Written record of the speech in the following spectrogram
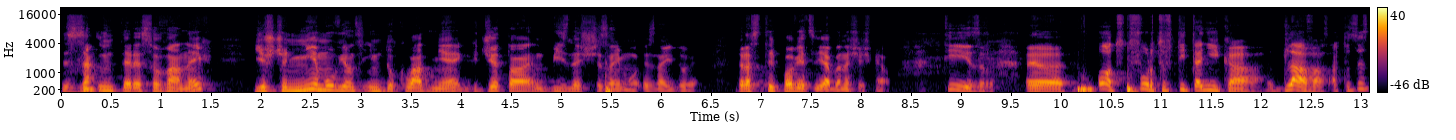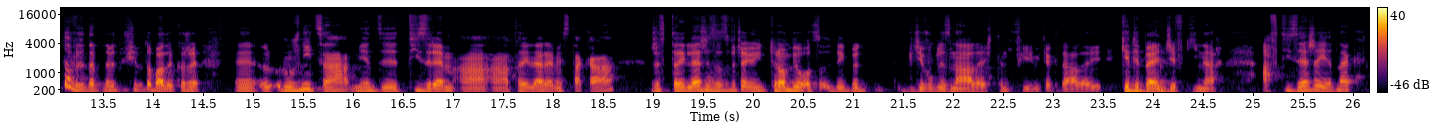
zainteresowanych, jeszcze nie mówiąc im dokładnie, gdzie ten biznes się zajmu- znajduje. Teraz ty powiedz i ja będę się śmiał. Teaser. E, od twórców Titanica dla was. A to, jest nawet nawet mi się podoba, tylko że e, różnica między teaserem a, a trailerem jest taka, że w trailerze zazwyczaj oni trąbią, o co, jakby, gdzie w ogóle znaleźć ten film i tak dalej, kiedy będzie w kinach, a w teaserze jednak,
